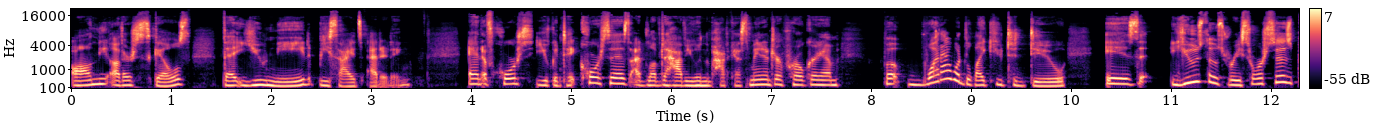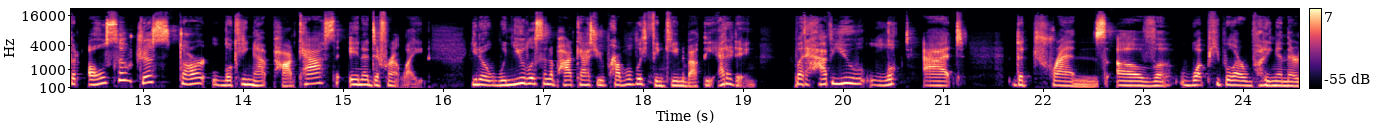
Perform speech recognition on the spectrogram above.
on the other skills that you need besides editing. And of course, you can take courses. I'd love to have you in the podcast manager program. But what I would like you to do is use those resources, but also just start looking at podcasts in a different light. You know, when you listen to podcasts, you're probably thinking about the editing, but have you looked at the trends of what people are putting in their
